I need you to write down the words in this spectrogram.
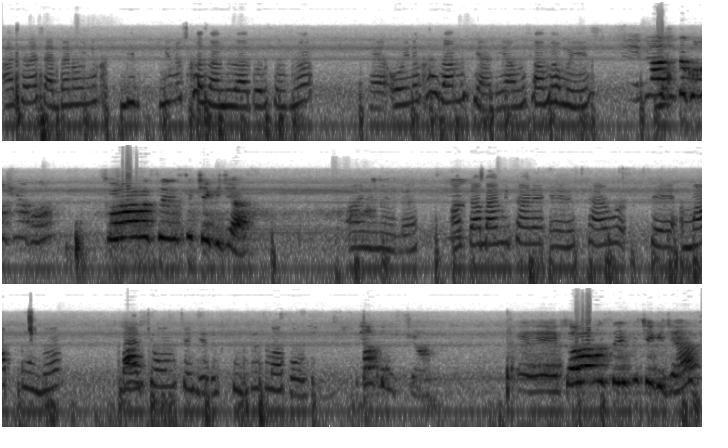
Arkadaşlar ben oyunu Yunus kazandı daha doğrusu. E, oyunu kazandık yani yanlış anlamayın. e, birazcık da konuşma yapalım. Survivor serisi çekeceğiz. Aynen öyle. Hatta ben bir tane e, server şey, map buldum. Belki onu çekeriz. Sürpriz map olsun. Ben konuşacağım. Ee, Survivor serisi çekeceğiz.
